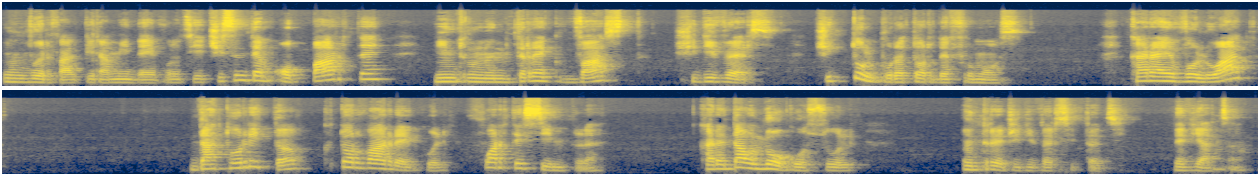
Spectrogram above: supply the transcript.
un vârf al piramidei evoluției, ci suntem o parte dintr-un întreg vast și divers și tulburător de frumos, care a evoluat datorită câtorva reguli foarte simple, care dau logosul întregii diversități de viață.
